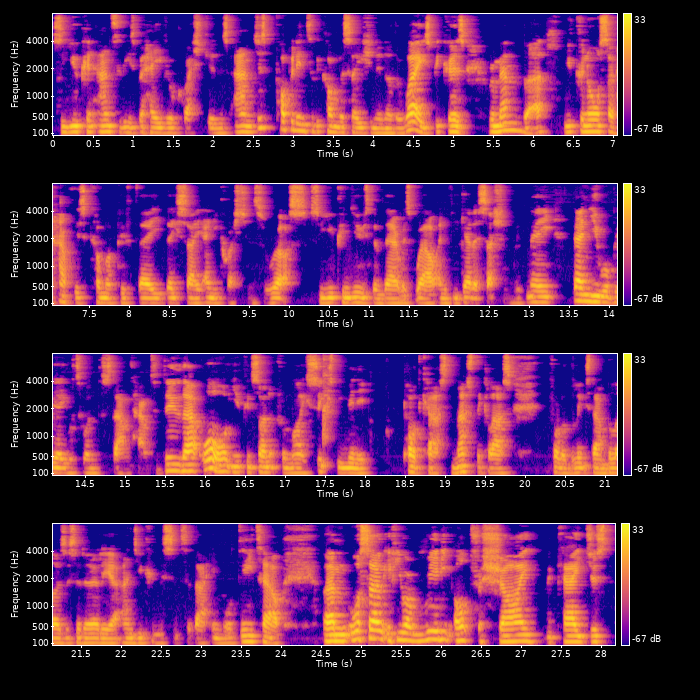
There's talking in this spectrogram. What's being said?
so you can answer these behavioral questions and just pop it into the conversation in other ways. Because remember you can also have this come up if they they say any questions for us so you can use them there as well. And if you get a session with me then you will be able to understand how to do that or you can sign up for my 60 minute podcast masterclass follow the links down below, as I said earlier, and you can listen to that in more detail. Um, also, if you are really ultra shy, okay, just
